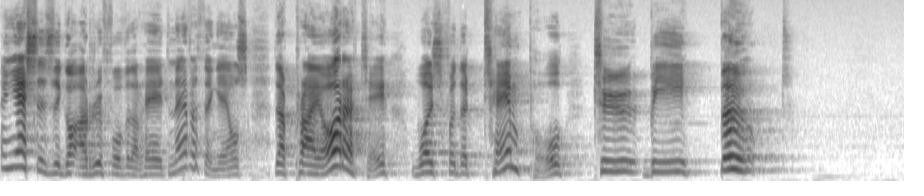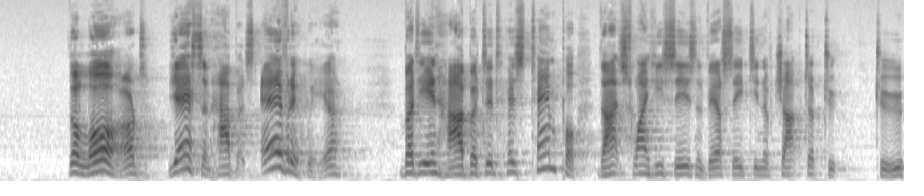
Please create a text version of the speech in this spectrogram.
and yes, as they got a roof over their head and everything else, their priority was for the temple to be built. The Lord, yes, inhabits everywhere, but he inhabited his temple. That's why he says in verse 18 of chapter 2, 2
